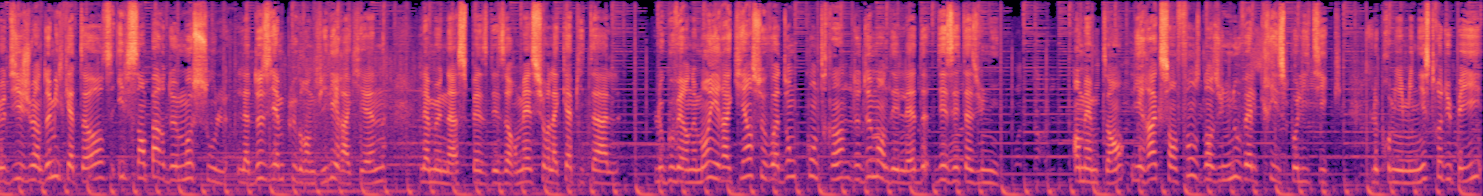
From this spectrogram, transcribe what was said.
Le 10 juin 2014, il s'empare de Mossoul, la deuxième plus grande ville irakienne. La menace pèse désormais sur la capitale. Le gouvernement irakien se voit donc contraint de demander l'aide des États-Unis. En même temps, l'Irak s'enfonce dans une nouvelle crise politique. Le Premier ministre du pays,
